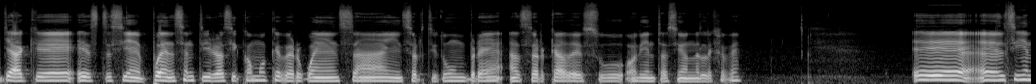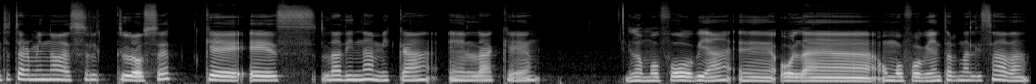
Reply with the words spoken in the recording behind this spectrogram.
Ya que este pueden sentir así como que vergüenza, incertidumbre acerca de su orientación LGB. Eh, el siguiente término es el closet, que es la dinámica en la que la homofobia eh, o la homofobia internalizada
